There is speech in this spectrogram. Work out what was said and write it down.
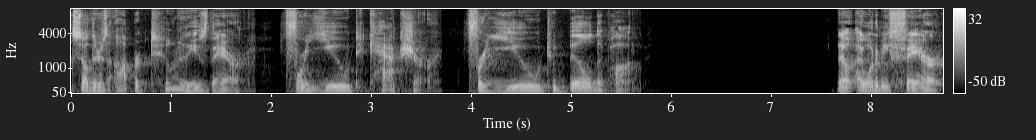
So there's opportunities there for you to capture, for you to build upon. Now, I want to be fair.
